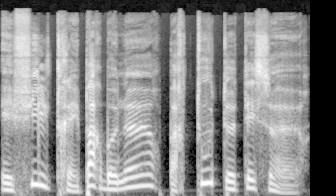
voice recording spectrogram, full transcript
est filtré par bonheur par toutes tes sœurs.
